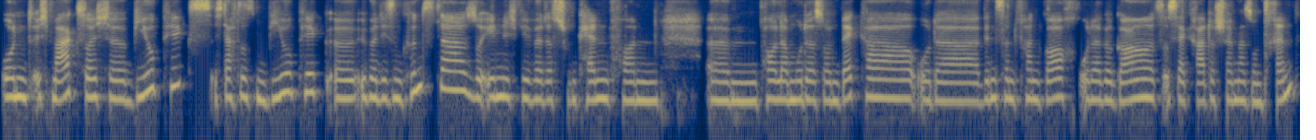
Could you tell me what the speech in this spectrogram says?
Und ich mag solche Biopics. Ich dachte, es ist ein Biopic äh, über diesen Künstler, so ähnlich wie wir das schon kennen von ähm, Paula Modersohn-Becker oder Vincent van Gogh oder Gauguin. Es ist ja gerade scheinbar so ein Trend.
